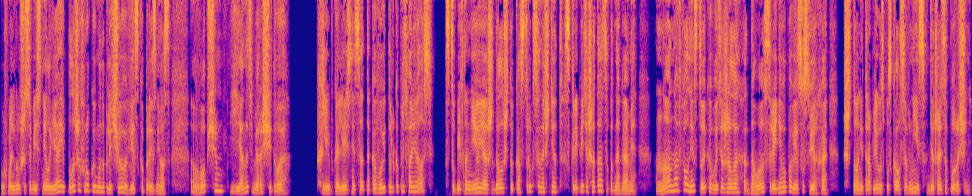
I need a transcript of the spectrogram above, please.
Ухмыльнувшись, объяснил я и, положив руку ему на плечо, веско произнес: «В общем, я на тебя рассчитываю». Хлипкая лестница таковой только притворялась. Ступив на нее, я ожидал, что конструкция начнет скрипеть и шататься под ногами, но она вполне стойко выдержала одного среднего по весу сверха, что неторопливо спускался вниз, держась за поручень.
